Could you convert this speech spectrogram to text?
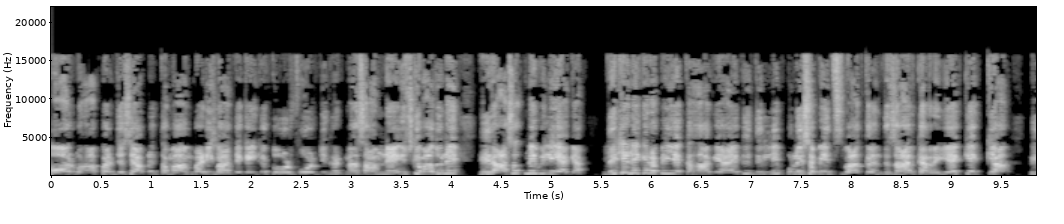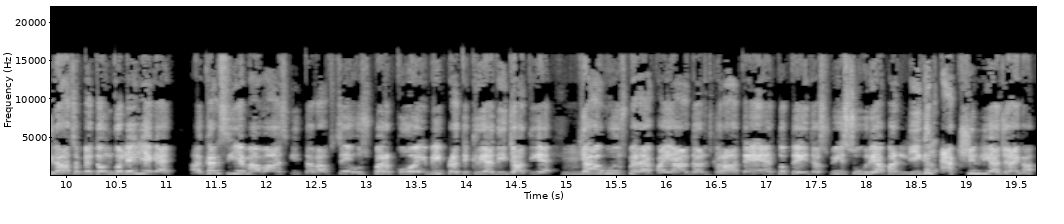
और वहाँ पर जैसे आपने तमाम बड़ी बातें कही कि तोड़फोड़ की घटना सामने आई उसके बाद उन्हें हिरासत में भी लिया गया हम्म। देखिए लेकिन अभी ये कहा गया है कि दिल्ली पुलिस अभी इस बात का इंतज़ार कर रही है कि क्या हिरासत में तो उनको ले लिया गया है। अगर सीएम आवास की तरफ़ से उस पर कोई भी प्रतिक्रिया दी जाती है हम्म। या वो उस पर एफआईआर दर्ज कराते हैं तो तेजस्वी सूर्या पर लीगल एक्शन लिया जाएगा।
